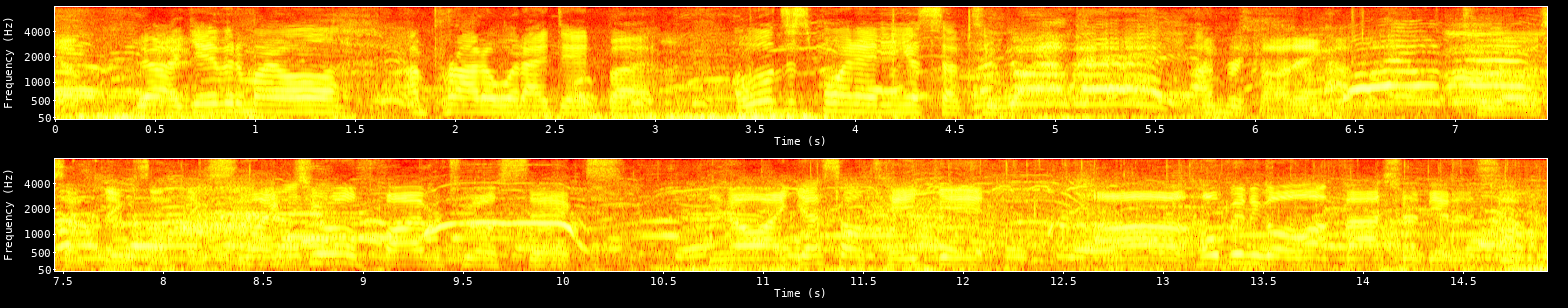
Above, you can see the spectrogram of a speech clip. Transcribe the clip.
yep. Yeah, I gave it my all. I'm proud of what I did, but a little disappointed I didn't get step two, but I'm recording 20 something something. It's like 205 or 206. You know, I guess I'll take it. Uh, hoping to go a lot faster at the end of the season.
